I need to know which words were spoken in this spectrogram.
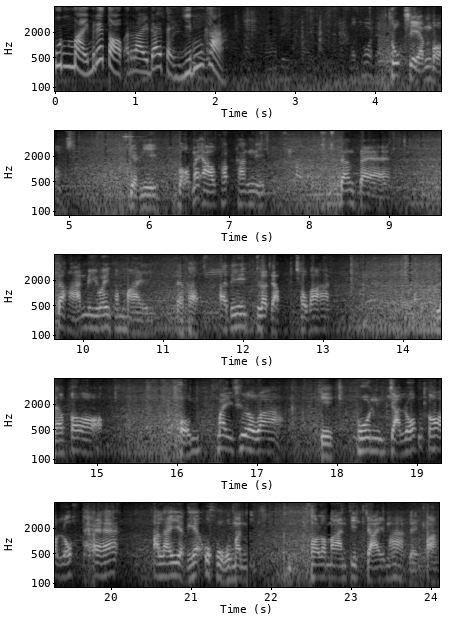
คุณใหม่ไม่ได้ตอบอะไรได้แต่ยิ้มค่ะ ทุกเสียงบอก อย่างนี้บอกไม่เอาครับครั้งนี้ ตั้งแต่ทหารมีไว้ทำไมนะครับ อันนี้ระดับชาวบ้าน แล้วก็ผมไม่เชื่อว่าคุณจะลบก็ลบแพ้ อะไรอย่างเงี้ยโอ้โหมันทรมานจิตใจมากเลยฟัง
